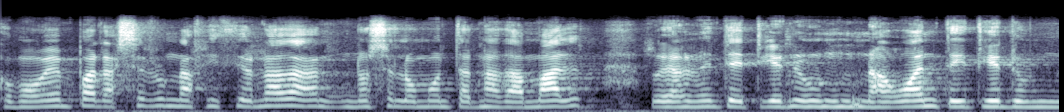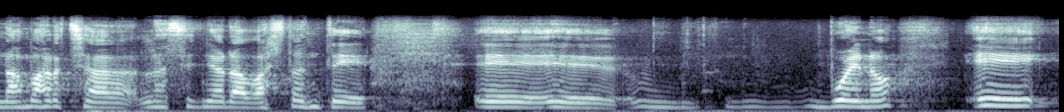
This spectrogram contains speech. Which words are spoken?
como ven, para ser una aficionada no se lo monta nada mal, realmente tiene un aguante y tiene una marcha la señora bastante eh, bueno. Eh, esto es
